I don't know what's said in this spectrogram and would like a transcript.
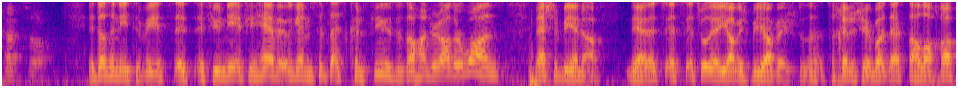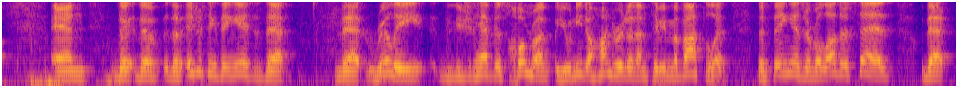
chepsa. It doesn't need to be. It's, it's if you need if you have it again since it's confused with a hundred other ones, that should be enough. Yeah, it's it's, it's really a yavish biyavish. It's a chiddush here, but that's the halacha. And the, the the interesting thing is is that that really you should have this chumrah. You need a hundred of them to be mevatel it. The thing is, Rabbi Lazar says that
